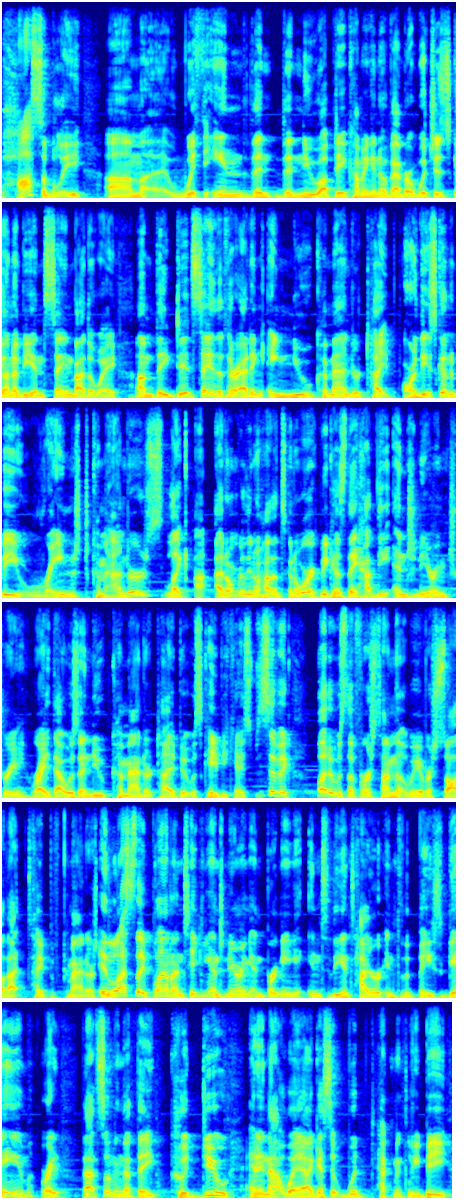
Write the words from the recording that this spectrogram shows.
possibly um within the the new update coming in November which is going to be insane by the way. Um they did say that they're adding a new commander type. Are these going to be ranged commanders? Like I, I don't really know how that's going to work because they have the engineering tree right? That was a new commander type. It was kvk specific but it was the first time that we ever saw that type of commanders unless they plan on taking engineering and bringing it into the entire into the base game right? That's something that they could do and in that way I guess it would technically be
